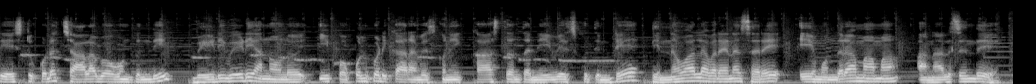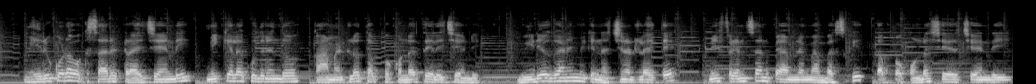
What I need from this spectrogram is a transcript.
టేస్ట్ కూడా చాలా బాగుంటుంది. వేడి వేడి అన్నంలో ఈ పప్పుల పొడి కారం వేసుకుని కాస్తంత నెయ్యి వేసుకు తింటే తిన్నవాళ్ళు ఎవరైనా సరే ఏ ముందరా మామ? అనాల్సిందే. మీరు కూడా ఒకసారి ట్రై చేయండి. మీకు ఎలా కుదిరిందో కామెంట్లో తప్పకుండా తెలియచేయండి. వీడియో కానీ మీకు నచ్చినట్లయితే మీ ఫ్రెండ్స్ అండ్ ఫ్యామిలీ మెంబర్స్కి తప్పకుండా షేర్ చేయండి.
